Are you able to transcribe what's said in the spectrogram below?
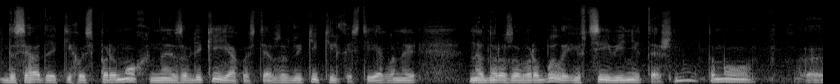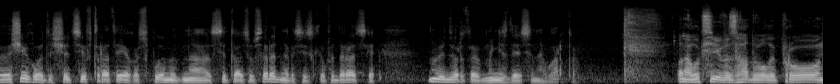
досягати якихось перемог не завдяки якості, а завдяки кількості, як вони неодноразово робили, і в цій війні теж. Ну тому е, очікувати, що ці втрати якось вплинуть на ситуацію всередині Російської Федерації, ну відверто мені здається, не варто. Пане Олексію, ви згадували про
